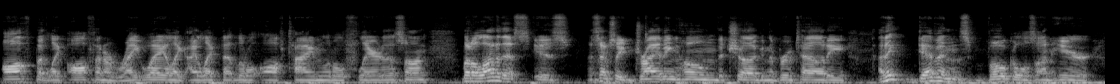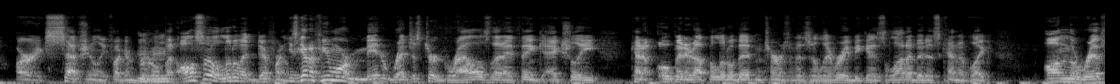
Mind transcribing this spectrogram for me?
off, but like off in a right way. Like I like that little off time, little flair to the song. But a lot of this is essentially driving home the chug and the brutality. I think Devin's vocals on here are exceptionally fucking brutal, mm-hmm. but also a little bit different. He's got a few more mid-register growls that I think actually kind of open it up a little bit in terms of his delivery because a lot of it is kind of like on the riff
